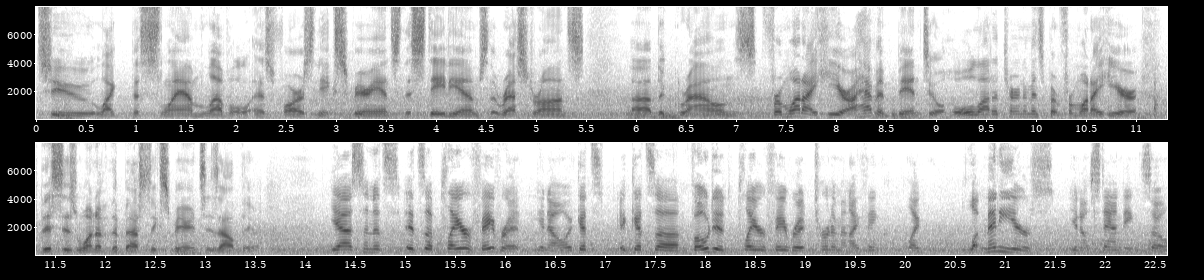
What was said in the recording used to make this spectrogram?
to like the slam level as far as the experience, the stadiums, the restaurants, uh, the grounds. From what I hear, I haven't been to a whole lot of tournaments, but from what I hear, this is one of the best experiences out there. Yes, and it's it's a player favorite. You know, it gets it gets a voted player favorite tournament. I think like many years, you know, standing. So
